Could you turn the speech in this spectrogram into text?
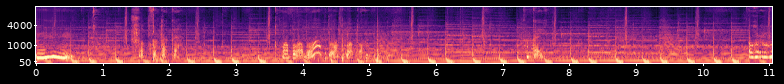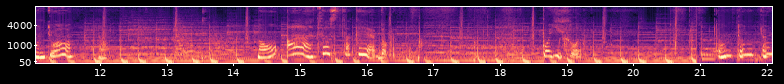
Угу. Що це таке? Бла-бла-бла, бла-бла-бла. Горгонтюа. Ну, а, це ось таке. Добре. Поїхали. Тун-тун-тун.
